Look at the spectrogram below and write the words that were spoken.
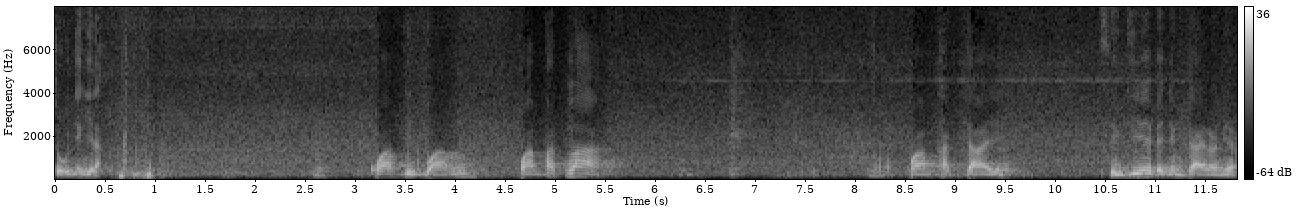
ศูนย์อย่างนี้แหละความผิดหวัง ความพัดพลาดความขัดใจสิ่งที่ไม่เป็นอย่างใจเราเนี่ย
